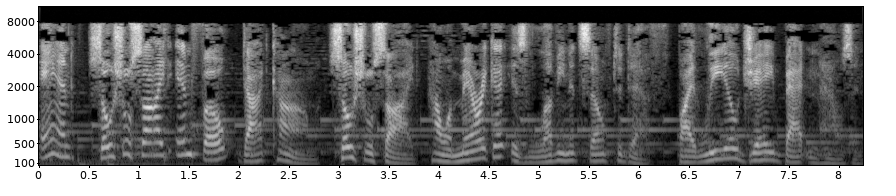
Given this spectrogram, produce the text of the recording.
and SocialSideInfo.com. Social Side How America is Loving Itself to Death by Leo J. Battenhausen.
